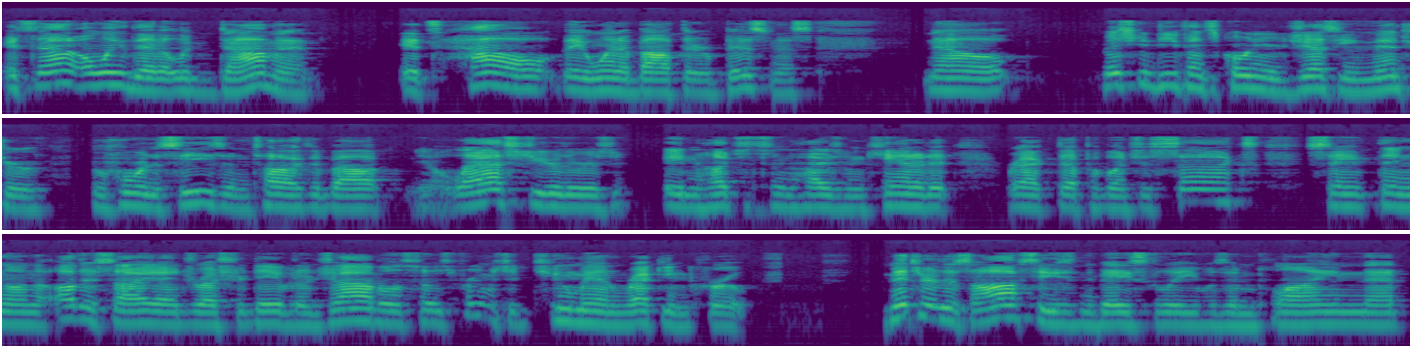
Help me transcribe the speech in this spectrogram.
it's not only that it looked dominant, it's how they went about their business. Now, Michigan defense coordinator Jesse Minter before the season talked about, you know, last year there was Aidan Hutchinson, Heisman candidate, racked up a bunch of sacks. Same thing on the other side, edge rusher David Ojabo. So it's pretty much a two man wrecking crew. Minter this offseason basically was implying that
